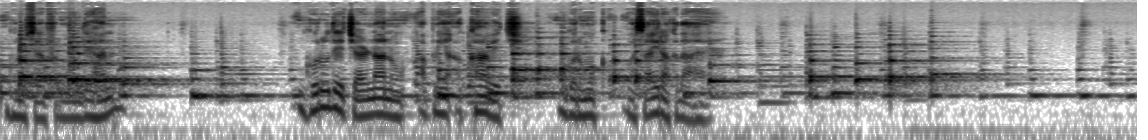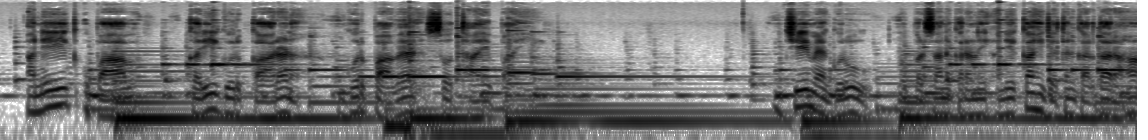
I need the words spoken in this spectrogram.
ਗੁਰੂ ਸਾਹਿਬ ਫਰਮਾਉਂਦੇ ਹਨ, ਗੁਰੂ ਦੇ ਚਰਨਾਂ ਨੂੰ ਆਪਣੀਆਂ ਅੱਖਾਂ ਵਿੱਚ ਗੁਰਮੁਖ ਵਸਾਈ ਰੱਖਦਾ ਹੈ। ਅਨੇਕ ਉਪਾਵ ਕਰੀ ਗੁਰ ਕਾਰਣ ਗੁਰ ਭਾਵੈ ਸੋ ਥਾਏ ਪਾਈ। ਜੇ ਮੈਂ ਗੁਰੂ ਨੂੰ ਪ੍ਰਸੰਨ ਕਰਨ ਲਈ ਅਨੇਕਾਂ ਹੀ ਯਤਨ ਕਰਦਾ ਰਹਾ,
